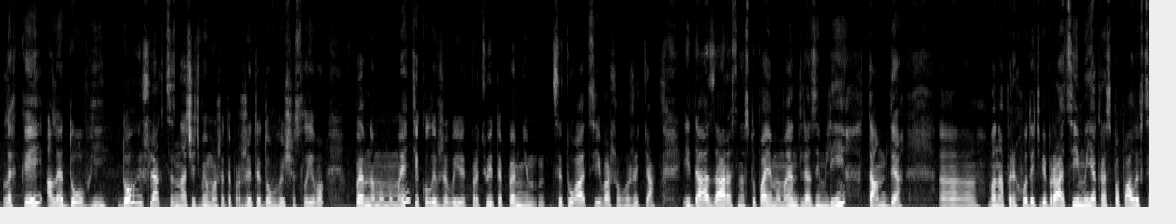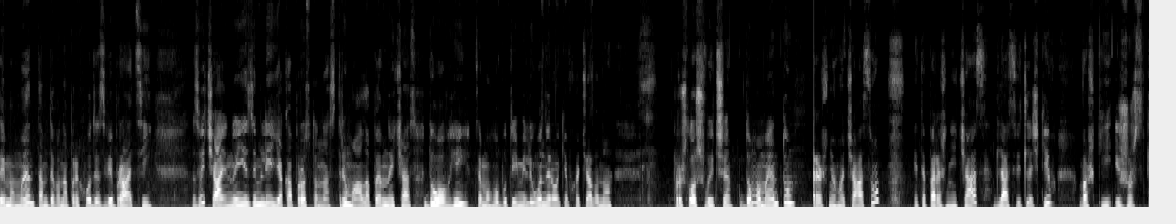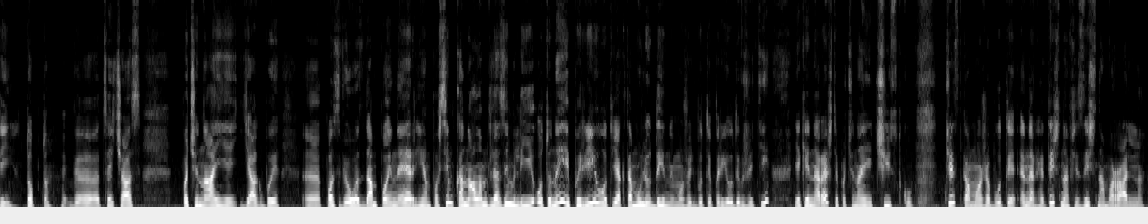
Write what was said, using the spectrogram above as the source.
легкий, але довгий. Довгий шлях це значить, ви можете прожити довго і щасливо в певному моменті, коли вже ви відпрацюєте певні ситуації вашого життя. І да, зараз наступає момент для землі, там, де е, вона переходить вібрації. Ми якраз попали в цей момент, там, де вона переходить з вібрацій звичайної землі, яка просто нас тримала певний час, довгий. Це могло бути і мільйони років, хоча воно пройшло швидше до моменту теперішнього часу. І теперішній час для світлячків важкий і жорсткий. Тобто в цей час починає якби е, по зв'яздам, по енергіям, по всім каналам для землі. От у неї період, як там у людини можуть бути періоди в житті, який нарешті починає чистку. Чистка може бути енергетична, фізична, моральна.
